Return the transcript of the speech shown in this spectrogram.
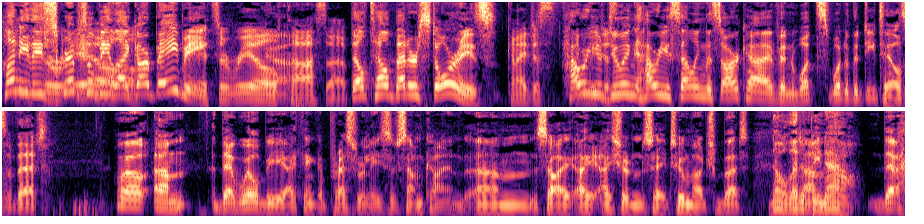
honey, these a scripts will be like our baby. it's a real toss up. They'll tell better stories. Can I just? How are you just- doing? How are you selling this archive, and what's what are the details of that? Well, um, there will be, I think, a press release of some kind. Um, so I, I, I shouldn't say too much, but No, let it be now. there,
